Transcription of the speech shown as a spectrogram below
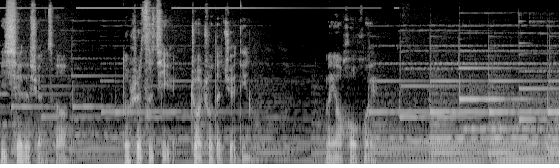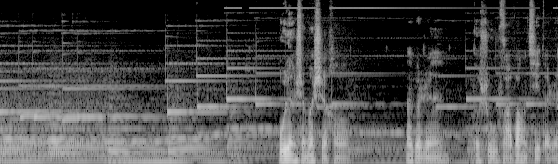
一切的选择都是自己做出的决定，没有后悔。无论什么时候，那个人都是无法忘记的人，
